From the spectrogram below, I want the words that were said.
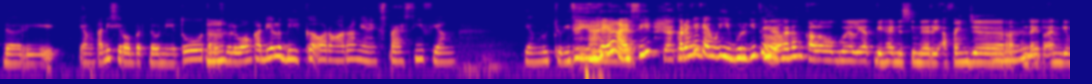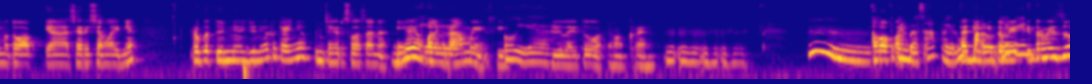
dari yang tadi si Robert Downey itu terus Hmm. Willy Wonka dia lebih ke orang-orang yang ekspresif yang yang lucu gitu ya Iya, ya nggak iya. sih Ya, kadang mereka kayak menghibur gitu Iya loh kadang kalau gue lihat behind the scene dari Avenger, Mhm. entah itu Endgame atau ya series yang lainnya, Robert Downey Jr. tuh kayaknya pencair suasana. Dia yang Oke. paling rame sih. oh iya Gila itu emang keren. Mm, mm, mm, mm, mm. Hmm, tadi Apa-apa? kita pengen bahas apa ya? Lupa Tadi loh. interme- Kayaknya pengen- intermezzo.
